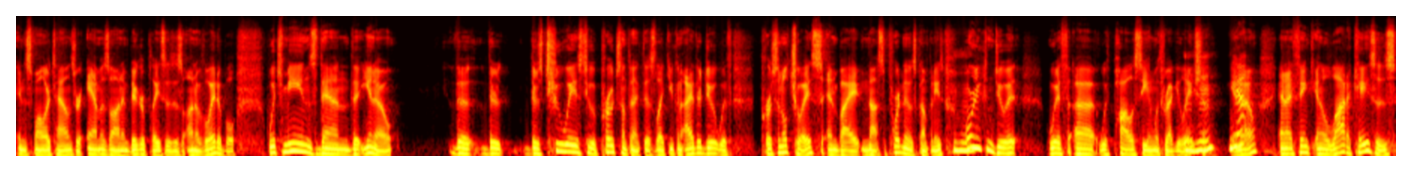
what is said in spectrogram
in- smaller towns or Amazon in bigger places is unavoidable, which means then that, you know, the there there's two ways to approach something like this. Like you can either do it with personal choice and by not supporting those companies, Mm-hmm. or you can do it with uh, with policy and with regulation. You Mm-hmm. Yeah. know, and I think in a lot of cases.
